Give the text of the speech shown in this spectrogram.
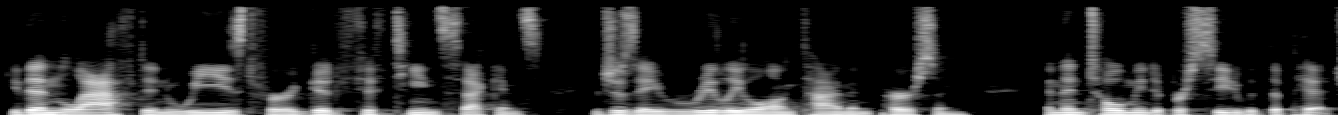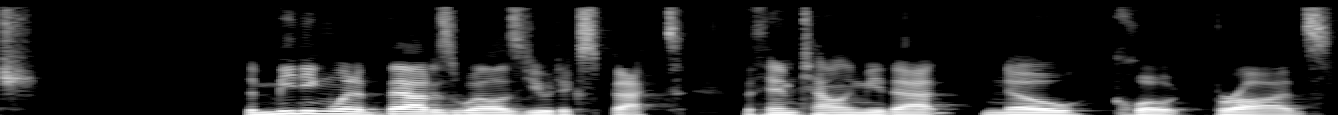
He then laughed and wheezed for a good 15 seconds, which is a really long time in person, and then told me to proceed with the pitch. The meeting went about as well as you would expect, with him telling me that no, quote, broads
